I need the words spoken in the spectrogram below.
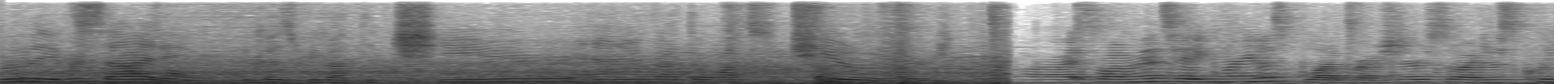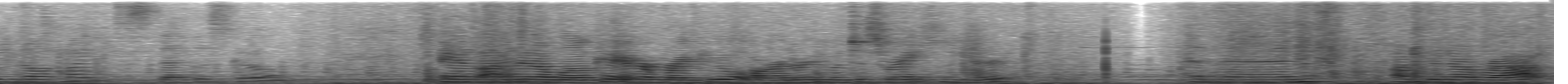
really exciting because we got to cheer and got to watch the cheerleaders. Alright, so I'm going to take Marina's blood pressure. So I just cleaned off my stethoscope. And I'm going to locate her brachial artery, which is right here. And then I'm going to wrap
